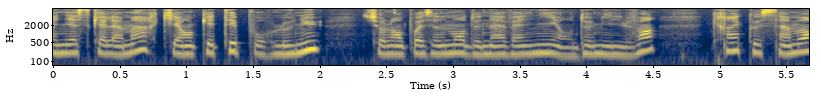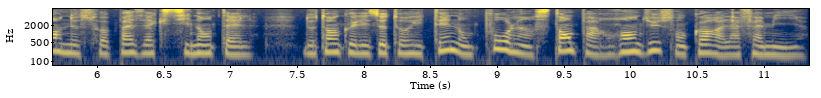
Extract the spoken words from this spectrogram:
Agnès Calamar, qui a enquêté pour l'ONU sur l'empoisonnement de Navalny en 2020, craint que sa mort ne soit pas accidentelle, d'autant que les autorités n'ont pour l'instant pas rendu son corps à la famille.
